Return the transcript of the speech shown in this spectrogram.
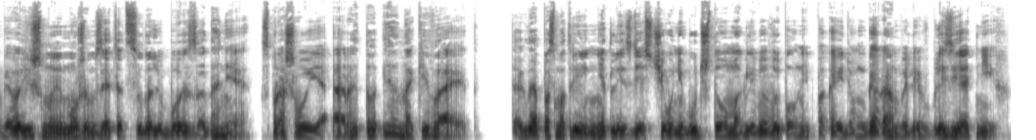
«Говоришь, мы можем взять отсюда любое задание?» – спрашиваю я Аретто, и она кивает. «Тогда посмотри, нет ли здесь чего-нибудь, что могли бы выполнить, пока идем к горам или вблизи от них».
